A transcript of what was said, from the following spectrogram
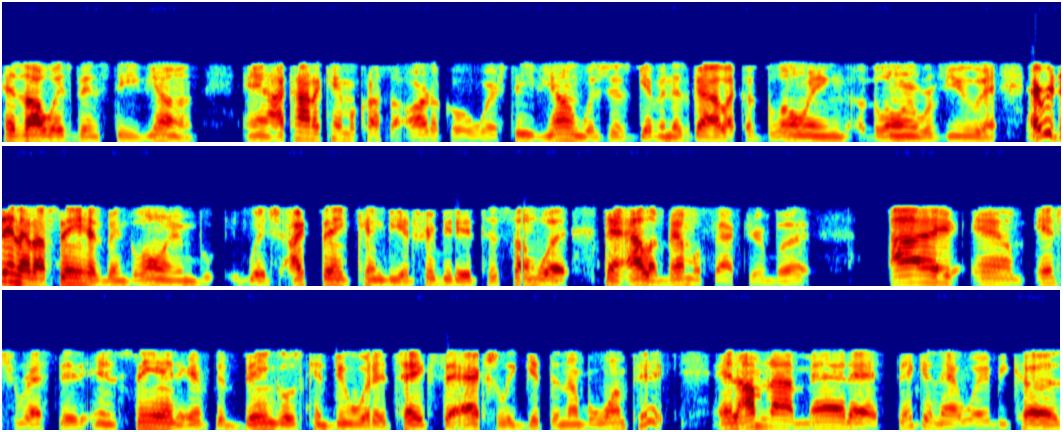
has always been Steve Young. And I kind of came across an article where Steve Young was just giving this guy like a glowing, a glowing review, and everything that I've seen has been glowing, which I think can be attributed to somewhat that Alabama factor. But I am interested in seeing if the Bengals can do what it takes to actually get the number one pick. And I'm not mad at thinking that way because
